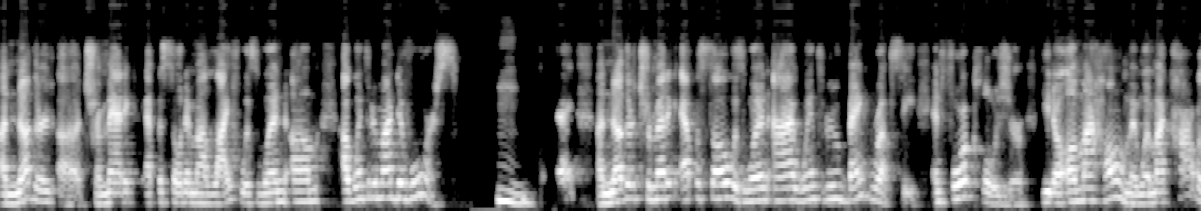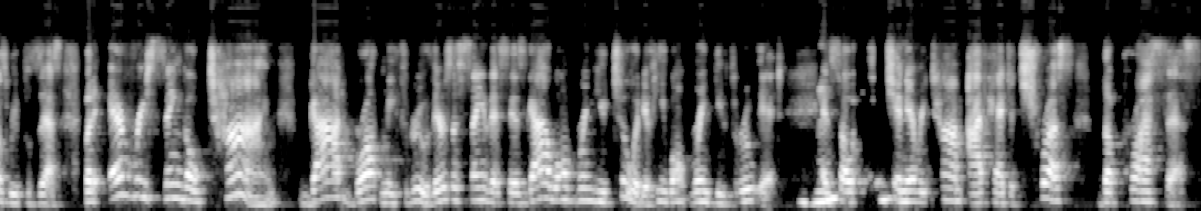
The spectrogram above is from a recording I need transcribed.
Another uh, traumatic episode in my life was when um, I went through my divorce. Mm. Okay. Another traumatic episode was when I went through bankruptcy and foreclosure, you know, on my home and when my car was repossessed. But every single time God brought me through, there's a saying that says, God won't bring you to it if he won't bring you through it. Mm-hmm. And so each and every time I've had to trust the process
